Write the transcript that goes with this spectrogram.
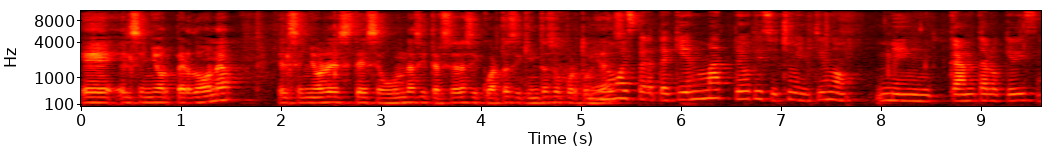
Eh, el Señor perdona. El Señor es de segundas y terceras y cuartas y quintas oportunidades. No, espérate, aquí en Mateo 18, 21 me encanta lo que dice.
